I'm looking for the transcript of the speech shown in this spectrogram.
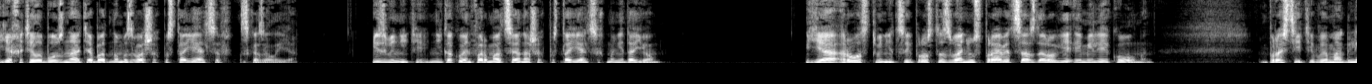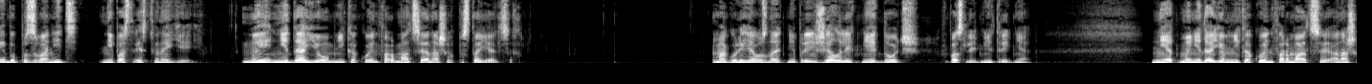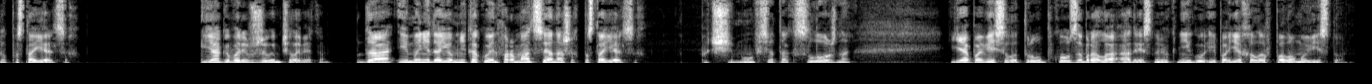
«Я хотела бы узнать об одном из ваших постояльцев», — сказала я. «Извините, никакой информации о наших постояльцах мы не даем». «Я родственница и просто звоню справиться о здоровье Эмилии Колман». «Простите, вы могли бы позвонить непосредственно ей? Мы не даем никакой информации о наших постояльцах». «Могу ли я узнать, не приезжала ли к ней дочь в последние три дня?» «Нет, мы не даем никакой информации о наших постояльцах». «Я говорю с живым человеком?» «Да, и мы не даем никакой информации о наших постояльцах». «Почему все так сложно?» Я повесила трубку, забрала адресную книгу и поехала в Палому-Висту.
